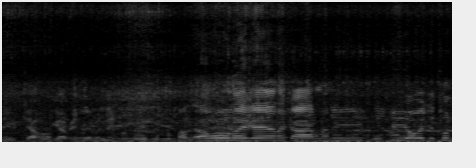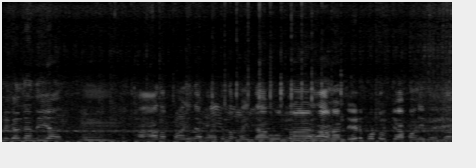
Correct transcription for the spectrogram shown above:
ਪਾਣੀ ਉੱਚਾ ਹੋ ਗਿਆ ਪਿਛਲੇ ਬੰਨੇ। ਮੇਜਰ ਨੂੰ ਭਰ ਉਹ ਹੁਣ ਇਹ ਆ ਨਾ ਕਾਰਨ ਵੀ ਬੂਟੀ ਹੋਵੇ ਜਿੱਥੋਂ ਨਿਕਲ ਜਾਂਦੀ ਆ ਹੂੰ। ਥਾਂ ਤਾਂ ਪਾਣੀ ਦਾ ਫ਼ਰਕ ਤਾਂ ਪੈਂਦਾ ਉਤਰਾ ਹਿਸਾਬ ਨਾਲ 1.5 ਫੁੱਟ ਉੱਚਾ ਪਾਣੀ ਪੈਂਦਾ।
